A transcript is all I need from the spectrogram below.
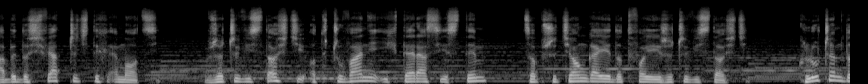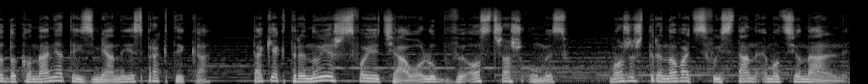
aby doświadczyć tych emocji. W rzeczywistości odczuwanie ich teraz jest tym, co przyciąga je do Twojej rzeczywistości. Kluczem do dokonania tej zmiany jest praktyka. Tak jak trenujesz swoje ciało lub wyostrzasz umysł, możesz trenować swój stan emocjonalny.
